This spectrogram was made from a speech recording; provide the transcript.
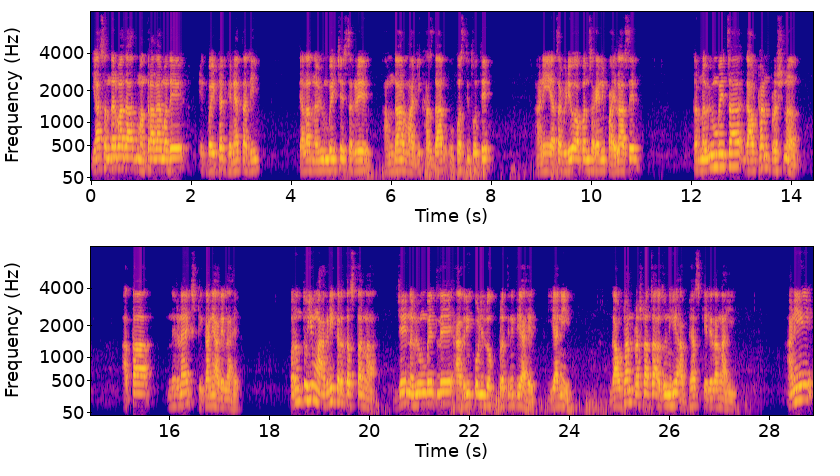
या संदर्भात आज मंत्रालयामध्ये एक बैठक घेण्यात आली. त्याला नवी मुंबईचे सगळे आमदार माजी खासदार उपस्थित होते. आणि याचा व्हिडिओ आपण सगळ्यांनी पाहिला असेल. तर नवी मुंबईचा गावठाण प्रश्न आता निर्णायक ठिकाणी आलेला आहे. परंतु ही मागणी करत असताना जे नवी मुंबईतले आगरी कोळी लोकप्रतिनिधी आहेत यांनी गावठाण प्रश्नाचा अजूनही अभ्यास केलेला नाही. आणि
